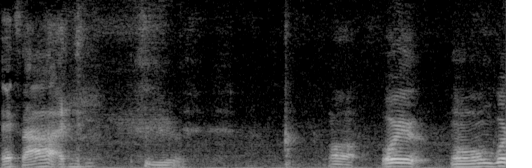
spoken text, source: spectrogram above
Eh, salah anjing. iya Oh, oh iya ngomong gua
